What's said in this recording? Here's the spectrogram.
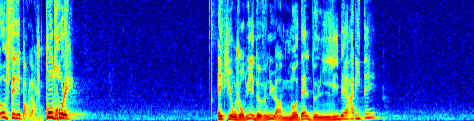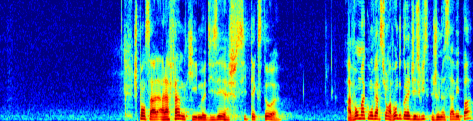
obsédé par l'argent, contrôlé, et qui aujourd'hui est devenu un modèle de libéralité. Je pense à, la femme qui me disait, je cite texto, avant ma conversion, avant de connaître Jésus-Christ, je ne savais pas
